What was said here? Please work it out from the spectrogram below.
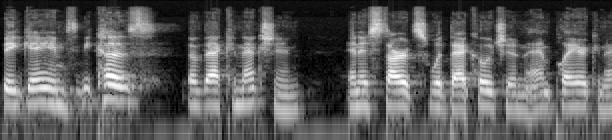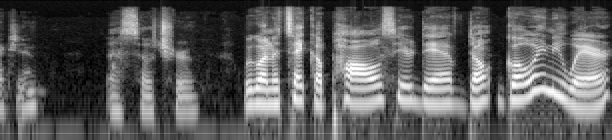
big games because of that connection, and it starts with that coaching and player connection. That's so true. We're going to take a pause here, Dev. Don't go anywhere.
